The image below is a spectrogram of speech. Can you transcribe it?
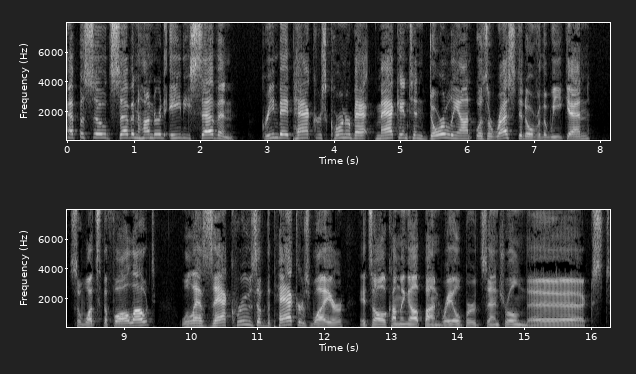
Episode 787. Green Bay Packers cornerback Makinton Dorleant was arrested over the weekend. So what's the fallout? We'll ask Zach Kruse of the Packers Wire. It's all coming up on Railbird Central next.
